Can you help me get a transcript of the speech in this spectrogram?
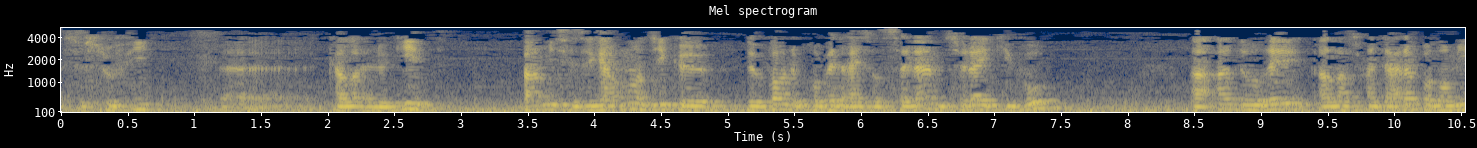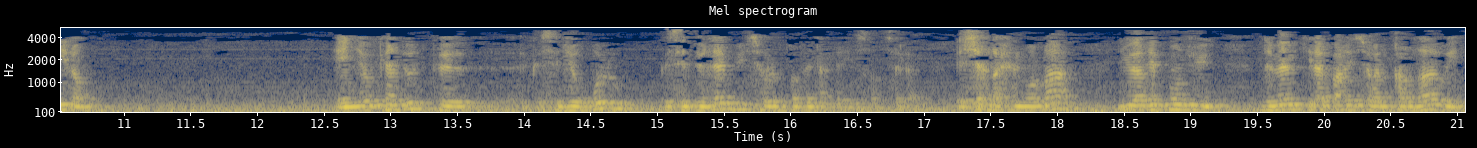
ce soufi qu'Allah le guide, parmi ses égarements, dit que de voir le prophète salam, cela équivaut à adorer Allah pendant mille ans. Et il n'y a aucun doute que, que c'est du relou, que c'est de l'abus sur le prophète. Et Cheikh Rahimullah lui a répondu, de même qu'il a parlé sur Al-Qardawi,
